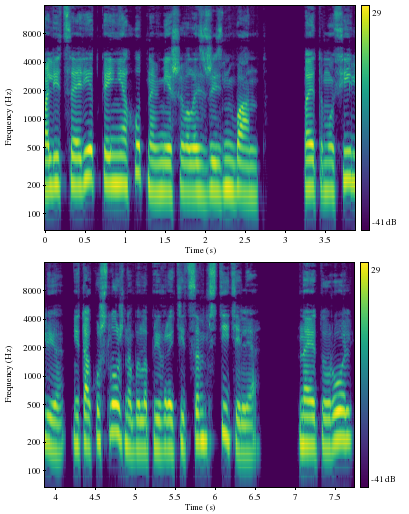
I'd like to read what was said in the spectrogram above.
Полиция редко и неохотно вмешивалась в жизнь банд, поэтому Филию не так уж сложно было превратиться в мстителя. На эту роль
